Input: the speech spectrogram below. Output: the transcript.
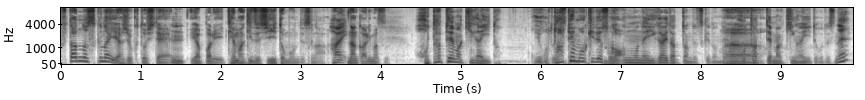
負担の少ない夜食としてやっぱり手巻き寿司いいと思うんですが何かあります？ホタテ巻きがいいとホタテ巻きですか？僕もね意外だったんですけどね。ホタテ巻きがいいとこですね。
